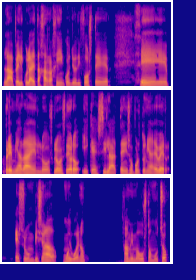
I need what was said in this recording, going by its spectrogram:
la película de Tahar Rahim con Jodie Foster, Sí. eh, premiada en los Globos de Oro y que si la tenéis oportunidad de ver es un visionado muy bueno. A mí me gustó mucho.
